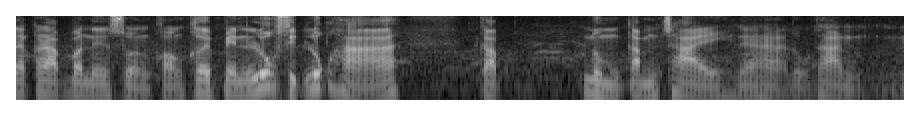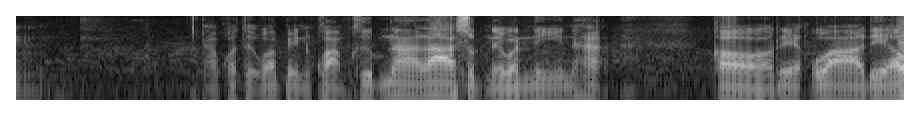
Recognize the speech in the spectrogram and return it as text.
นะครับว่าในส่วนของเคยเป็นลูกศิษย์ลูกหากับหนุ่มกำชัยนะฮะทุกท่านครับก็ถือว่าเป็นความคืบหน้าล่าสุดในวันนี้นะฮะก็เรียกว่าเดี๋ยว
